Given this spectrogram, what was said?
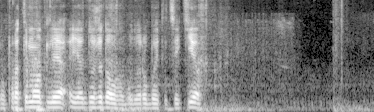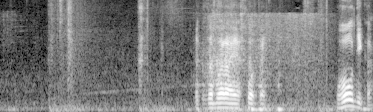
Бо проти модуля я дуже довго буду робити цей кіл. Так забирає хлопець. Голдіка.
